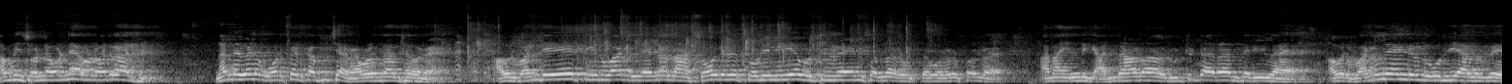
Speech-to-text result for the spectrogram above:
அப்படின்னு சொன்ன உடனே அவர் வர்றார்கள். நல்ல வேளை ஒருத்தர் தப்பிச்சார் அவ்வளோதான் தவிர. அவர் வந்தே தீர்வார் இல்லைன்னா நான் சோதனை தொழிலையே விட்டுடுறேன்னு சொன்னார் ஒருத்தர் சொல்கிறார் ஆனால் இன்றைக்கி அன்றாடம் அவர் விட்டுட்டாரான்னு தெரியல. அவர் வரலைங்கிறது உறுதியானது.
